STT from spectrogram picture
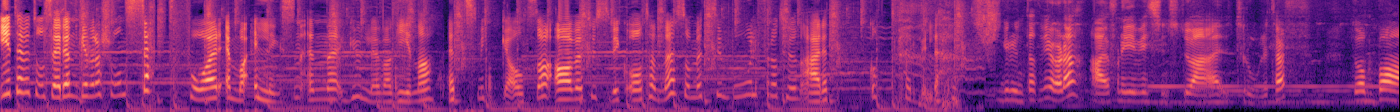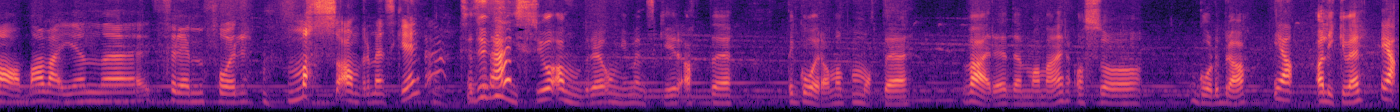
I TV 2-serien Generasjon Z får Emma Ellingsen en gullvagina, et smykke altså, av Tusvik og Tønne som et symbol for at hun er et godt forbilde. Grunnen til at vi gjør det, er jo fordi vi syns du er utrolig tøff. Du har bana veien eh, frem for masse andre mennesker. Du viser jo andre unge mennesker at eh, det går an å på en måte være den man er, og så går det bra Ja. allikevel. Ja.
